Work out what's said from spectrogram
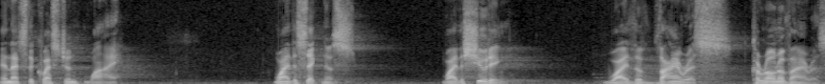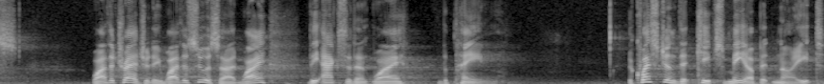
And that's the question why? Why the sickness? Why the shooting? Why the virus, coronavirus? Why the tragedy? Why the suicide? Why the accident? Why the pain? The question that keeps me up at night,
